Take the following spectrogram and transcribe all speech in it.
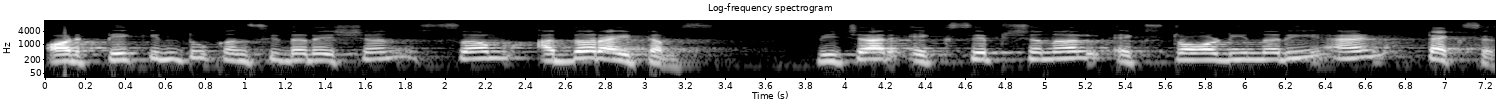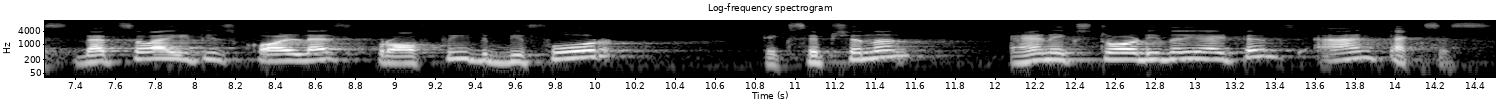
or take into consideration some other items which are exceptional, extraordinary and taxes. That is why it is called as profit before exceptional and extraordinary items and taxes.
